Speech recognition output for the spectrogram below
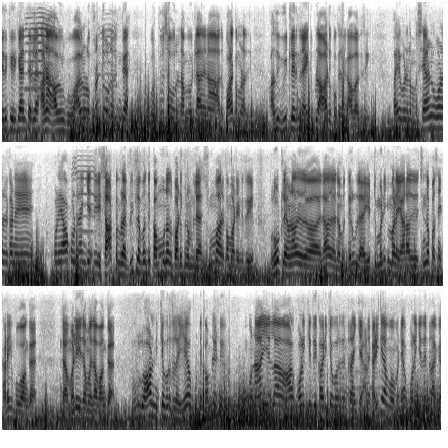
எதுக்கு இருக்கான்னு தெரில ஆனால் அவருக்கு அவரோட ஃப்ரெண்டு ஒன்று இருக்குங்க. ஒரு புதுசாக ஒரு நம்ம வீட்டில் அதை நான் அது பழக்கம் பண்ணாது அது. வீட்டில் இருந்து நைட்டு ஃபுல்லாக ஆடு பக்கத்தில் காவாக்குது பயப்பட நம்ம சேனல் ஓனர் இருக்கானே. கொலையாக கொள்றாங்க சரி சாப்பிட்டோம்ல. வீட்டில் வந்து கம்முன்னு அது படுக்கணும்ல. சும்மா இருக்க மாட்டேங்குது ரோட்டில் எவனாவது ஏதாவது நம்ம தெருவில் எட்டு மணிக்கு மேலே யாராவது சின்ன பசங்க கடைக்கு போவாங்க. இந்த மளிகை ஜாமான் ஏதாவது வாங்க. ஒரு ஆள் நிற்க போகிறதில்ல ஏகப்பட்ட கம்ப்ளைண்ட்டு உங்கள் நாய் எல்லாம் ஆள் குலைக்குது கடிக்க போகிறதுன்றாங்க ஆனால் கடிக்கலாம் போக மாட்டேன். குலைக்குதுன்றாங்க.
